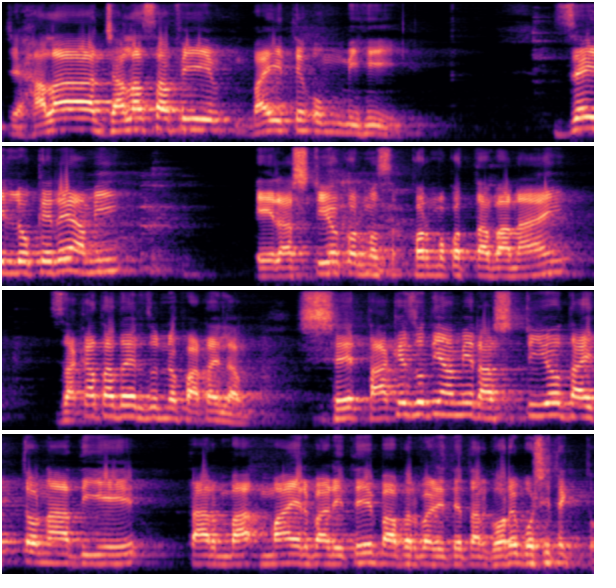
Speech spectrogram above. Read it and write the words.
যে, হালা জালাসাফি বাইতে উম্মিহি। যেই লোকেরে আমি এই রাষ্ট্রীয় কর্ম, কর্মকর্তা বানাই জাকাত আদায়ের জন্য পাঠাইলাম। সে, তাকে যদি আমি রাষ্ট্রীয় দায়িত্ব না দিয়ে তার মায়ের বাড়িতে, বাপের বাড়িতে, তার ঘরে বসে থাকতো,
